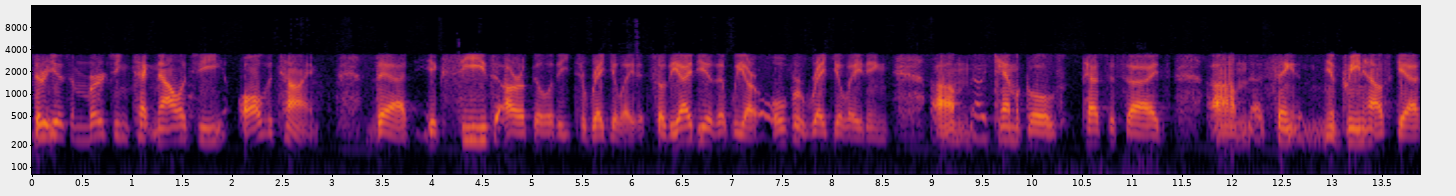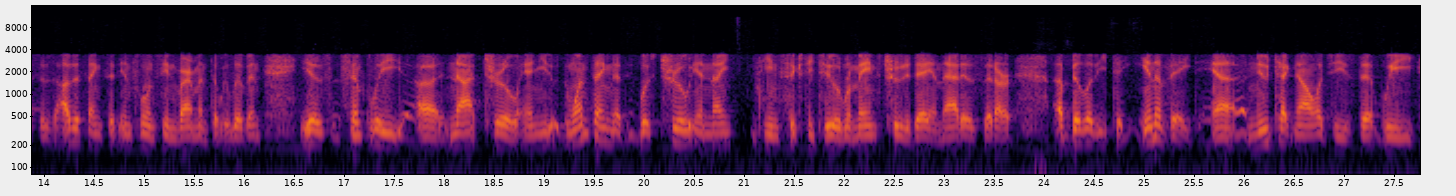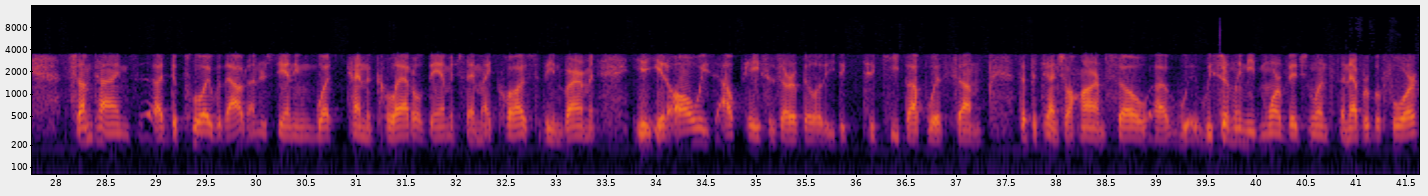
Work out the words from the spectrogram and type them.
There is emerging technology all the time that exceeds our ability to regulate it. So the idea that we are over-regulating um, chemicals, pesticides, um, thing, you know, greenhouse gases, other things that influence the environment that we live in, is simply uh, not true. And you, the one thing that was true in 1962 remains true today, and that is that our ability to innovate uh, new technologies that we sometimes uh, deploy without understanding what kind of collateral damage they might cause to the environment, it, it always outpaces our ability to, to keep up with um, the potential harm. So uh, we, we certainly need more vigilance than ever before.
